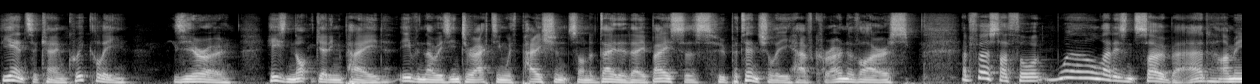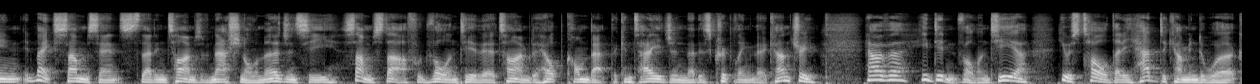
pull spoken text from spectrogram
The answer came quickly. Zero. He's not getting paid, even though he's interacting with patients on a day-to-day -day basis who potentially have coronavirus. At first I thought, well, that isn't so bad. I mean, it makes some sense that in times of national emergency, some staff would volunteer their time to help combat the contagion that is crippling their country. However, he didn't volunteer. He was told that he had to come into work,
